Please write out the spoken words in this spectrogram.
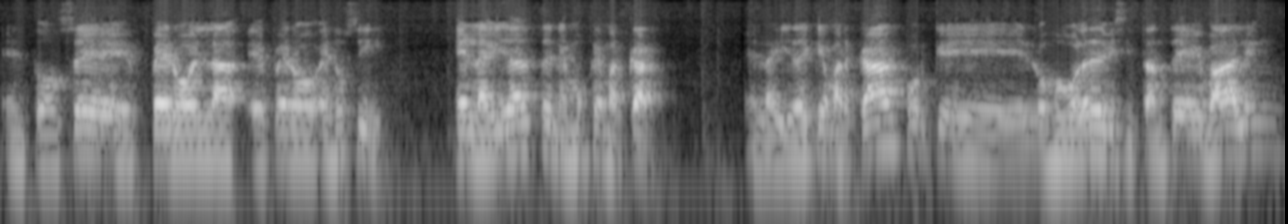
Entonces, pero en la eh, pero eso sí, en la ida tenemos que marcar. En la ida hay que marcar porque los goles de visitante valen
